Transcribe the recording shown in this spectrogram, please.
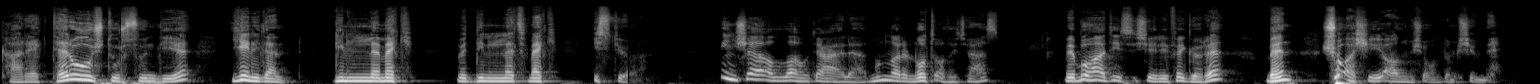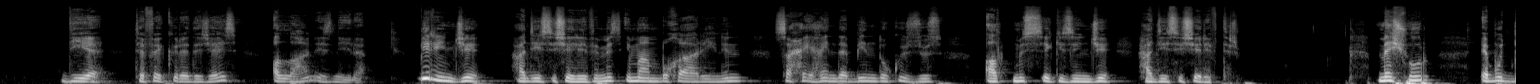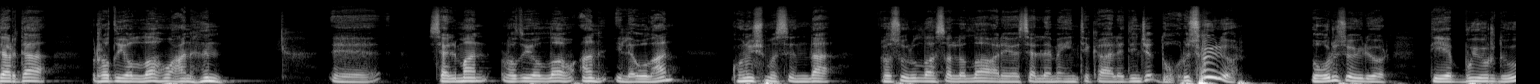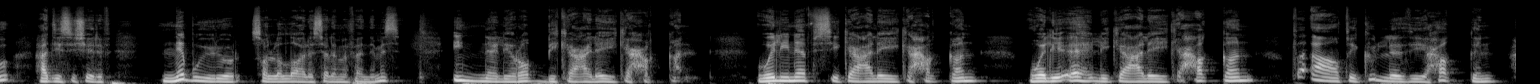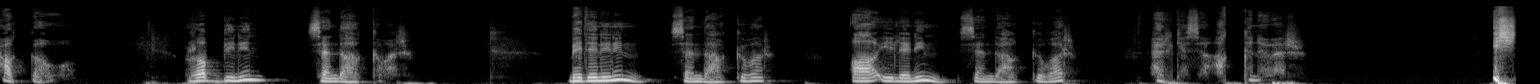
karakter oluştursun diye yeniden dinlemek ve dinletmek istiyorum. İnşaallahu Teala bunları not alacağız ve bu hadis-i şerife göre ben şu aşıyı almış oldum şimdi diye tefekkür edeceğiz Allah'ın izniyle. Birinci hadisi şerifimiz İmam Bukhari'nin sahihinde 1968. hadisi şeriftir. Meşhur Ebu Derda radıyallahu anh'ın e, Selman radıyallahu anh ile olan konuşmasında Resulullah sallallahu aleyhi ve selleme intikal edince doğru söylüyor. Doğru söylüyor diye buyurduğu hadisi şerif. Ne buyuruyor sallallahu aleyhi ve sellem Efendimiz? İnne li rabbike aleyke hakkan ve li nefsike aleyke hakkan ve li ehlike aleyke hakkan fe a'ti kullezi hakkin hakkahu. Rabbinin sende hakkı var. Bedeninin sende hakkı var. Ailenin sende hakkı var. Herkese hakkını ver.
